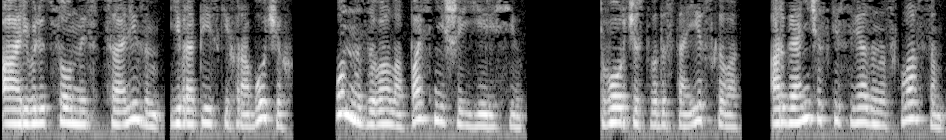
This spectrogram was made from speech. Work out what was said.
а революционный социализм европейских рабочих он называл опаснейшей ересью. Творчество Достоевского органически связано с классом,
